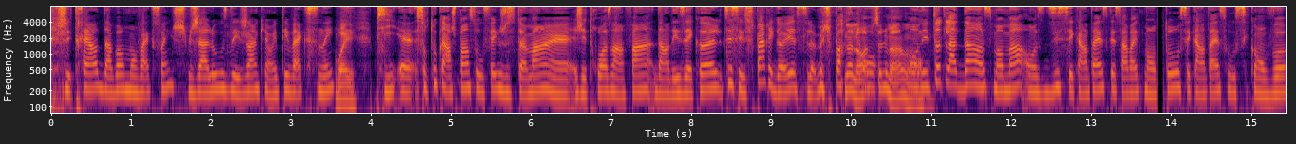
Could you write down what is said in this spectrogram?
j'ai très hâte d'avoir mon vaccin. Je suis jalouse des gens qui ont été vaccinés. Oui. Puis euh, surtout quand je pense au fait que justement, euh, j'ai trois enfants dans des écoles. Tu sais, c'est super égoïste là, mais je pense. Non, non, absolument. On, est toutes là-dedans en ce moment. On se dit, c'est quand est-ce que ça va être mon tour? C'est quand est-ce aussi qu'on va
